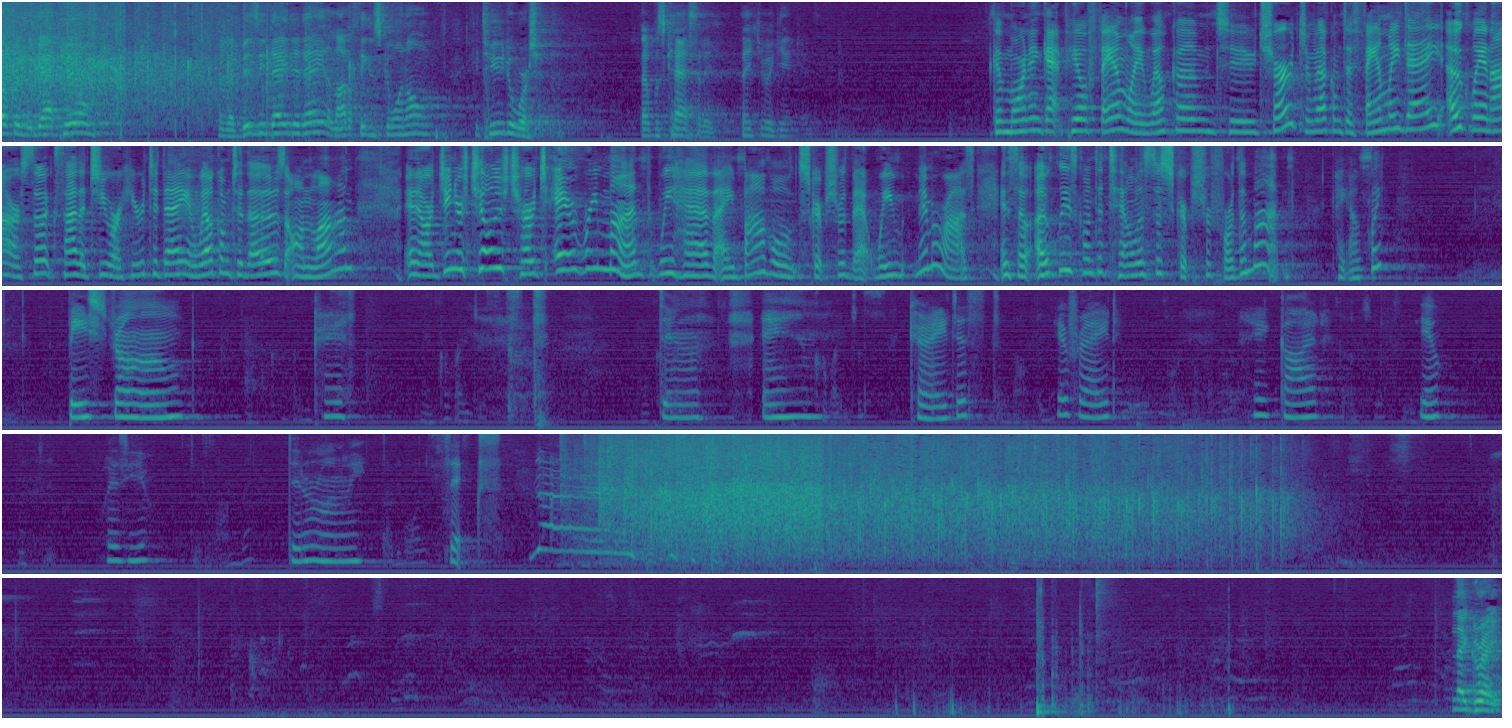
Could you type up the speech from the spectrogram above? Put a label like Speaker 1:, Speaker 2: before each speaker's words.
Speaker 1: welcome to Gap Hill. Have a busy day today, a lot of things going on. Continue to worship. That was Cassidy. Thank you again.
Speaker 2: Good morning, Gap Hill family. Welcome to church and welcome to Family Day. Oakley and I are so excited that you are here today, and welcome to those online. In our Juniors Children's Church, every month we have a Bible scripture that we memorize. And so Oakley is going to tell us the scripture for the month. Okay, Oakley?
Speaker 3: Be strong. Okay. Courageous. And courageous. Be afraid. Hey, God. You. With you. Deuteronomy. Six.
Speaker 1: Isn't that great?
